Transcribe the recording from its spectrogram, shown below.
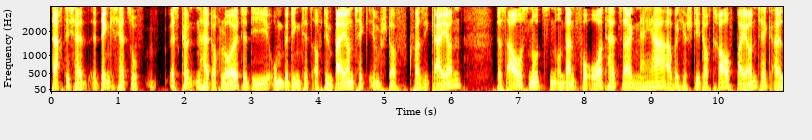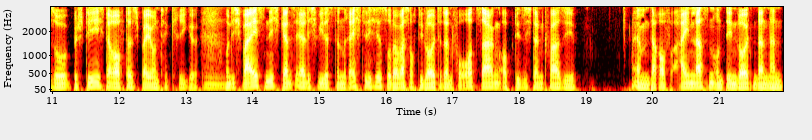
dachte ich halt, denke ich halt so, es könnten halt auch Leute, die unbedingt jetzt auf den BioNTech-Impfstoff quasi geiern, das ausnutzen und dann vor Ort halt sagen, na ja, aber hier steht doch drauf BioNTech, also bestehe ich darauf, dass ich BioNTech kriege. Mhm. Und ich weiß nicht ganz ehrlich, wie das dann rechtlich ist oder was auch die Leute dann vor Ort sagen, ob die sich dann quasi ähm, darauf einlassen und den Leuten dann dann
